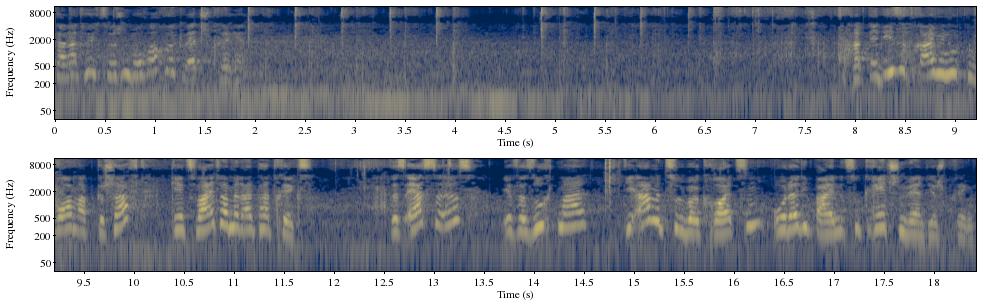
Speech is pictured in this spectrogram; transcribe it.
kann natürlich zwischendurch auch rückwärts springen. Habt ihr diese drei Minuten Warm-up geschafft, geht's weiter mit ein paar Tricks. Das erste ist, ihr versucht mal, die Arme zu überkreuzen oder die Beine zu grätschen, während ihr springt.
